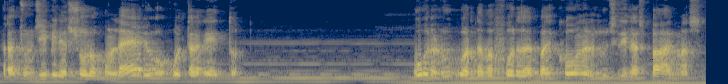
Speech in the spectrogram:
raggiungibile solo con l'aereo o col traghetto Ora lui guardava fuori dal balcone le luci di Las Palmas,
